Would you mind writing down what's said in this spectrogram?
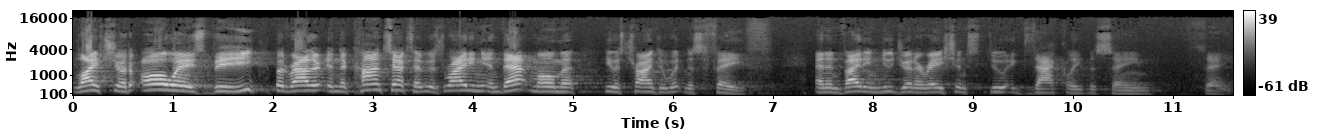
life should always be, but rather in the context that he was writing in that moment, he was trying to witness faith and inviting new generations to do exactly the same thing.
